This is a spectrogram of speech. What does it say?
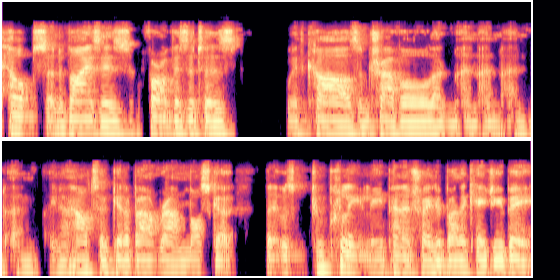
helps and advises foreign visitors with cars and travel and, and, and, and, and you know how to get about around Moscow. But it was completely penetrated by the KGB.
